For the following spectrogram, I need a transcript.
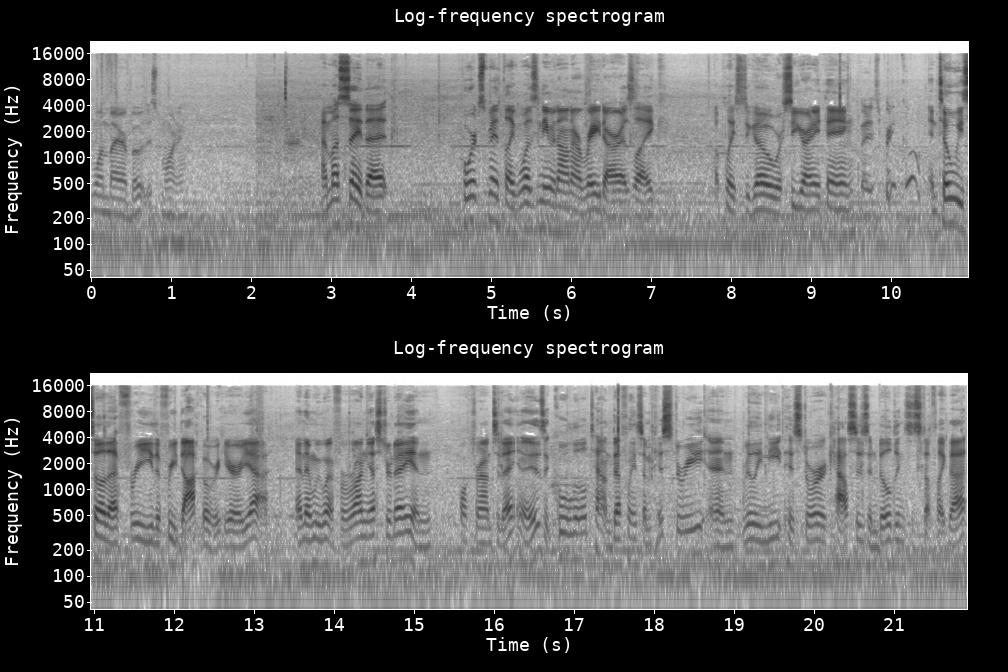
One by our boat this morning. I must say that Portsmouth like wasn't even on our radar as like a place to go or see or anything But it's pretty cool. until we saw that free the free dock over here. Yeah, and then we went for a run yesterday and walked around today. And it is a cool little town. Definitely some history and really neat historic houses and buildings and stuff like that.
